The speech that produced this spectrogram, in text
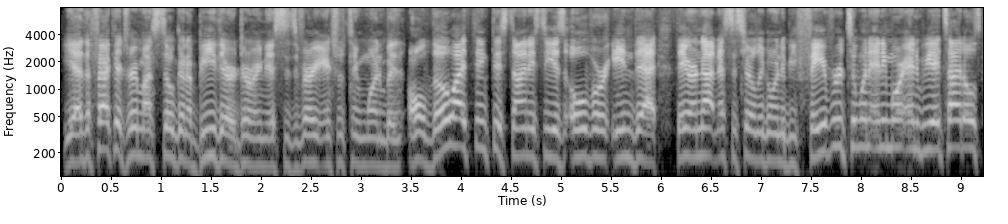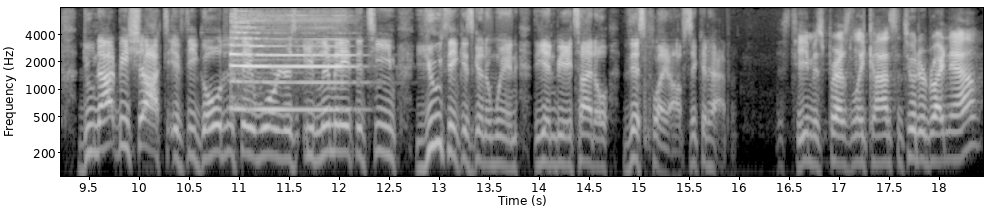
Yeah, the fact that Draymond's still going to be there during this is a very interesting one. But although I think this dynasty is over in that they are not necessarily going to be favored to win any more NBA titles, do not be shocked if the Golden State Warriors eliminate the team you think is going to win the NBA title this playoffs. It could happen. This team is presently constituted right now,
